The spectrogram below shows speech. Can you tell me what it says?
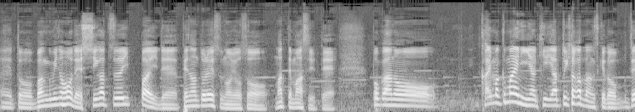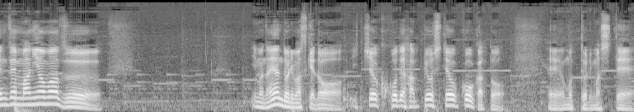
えっ、と、番組の方で7月いっぱいでペナントレースの予想待ってます言って、僕あのー開幕前にやきやっときたかったんですけど、全然間に合わず、今悩んでおりますけど、一応ここで発表しておこうかと、えー思っておりまして、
